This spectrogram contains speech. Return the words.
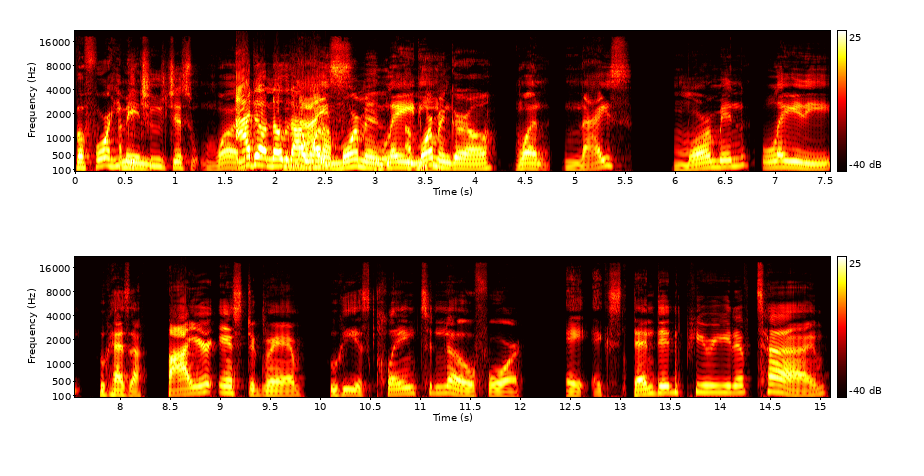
Before he I mean, could choose just one. I don't know that I want a nice Mormon, a lady, Mormon girl. One nice Mormon lady who has a fire Instagram who he is claimed to know for a extended period of time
